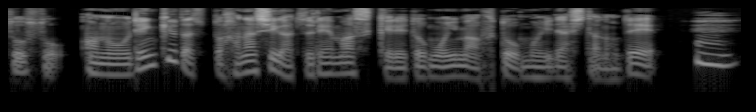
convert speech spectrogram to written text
そうそう。あの、連休とはちょっと話がずれますけれども、今ふと思い出したので、うん。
